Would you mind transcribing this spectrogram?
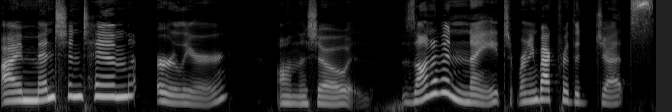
I mentioned him earlier on the show. Zonovan Knight, running back for the Jets.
